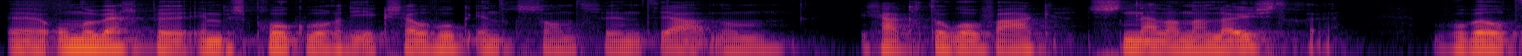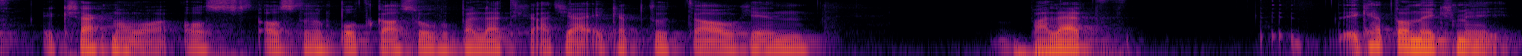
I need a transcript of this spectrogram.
uh, onderwerpen in besproken worden die ik zelf ook interessant vind, ja, dan ga ik er toch wel vaak sneller naar luisteren. Bijvoorbeeld, ik zeg maar wat, als, als er een podcast over ballet gaat, ja, ik heb totaal geen ballet, ik heb daar niks mee.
